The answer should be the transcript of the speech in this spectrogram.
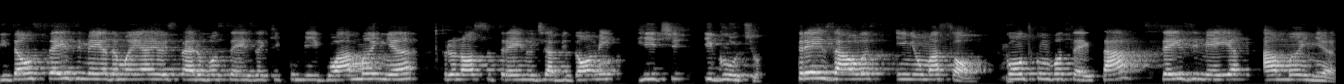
Então, seis e meia da manhã, eu espero vocês aqui comigo amanhã para o nosso treino de abdômen, HIIT e glúteo. Três aulas em uma só. Conto com vocês, tá? Seis e meia amanhã.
